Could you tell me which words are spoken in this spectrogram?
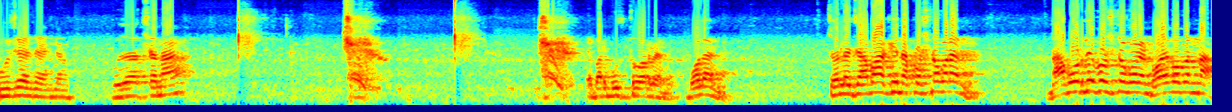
বোঝা যায় না। বোঝা যাচ্ছে না? এবার বুঝতে পারবেন। বলেন। চলে যাবা কিনা প্রশ্ন করেন? দাবর দিয়ে প্রশ্ন করেন ভয় পাবেন না।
